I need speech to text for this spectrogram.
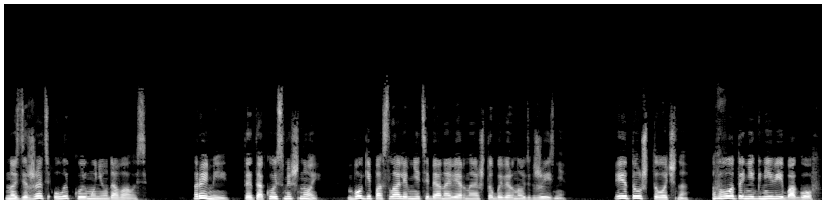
но сдержать улыбку ему не удавалось. «Реми, ты такой смешной. Боги послали мне тебя, наверное, чтобы вернуть к жизни». «Это уж точно. Вот и не гневи богов».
